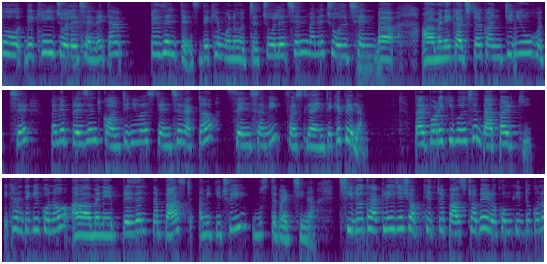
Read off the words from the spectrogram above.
তো দেখেই চলেছেন। এটা প্রেজেন্ট টেন্স দেখে মনে হচ্ছে। চলেছেন মানে চলছেন বা মানে কাজটা কন্টিনিউ হচ্ছে মানে প্রেজেন্ট কন্টিনিউয়াস টেন্সের একটা সেন্স আমি ফার্স্ট লাইন থেকে পেলাম। তারপরে কি বলছে? ব্যাপার কি? এখান থেকে কোনো মানে প্রেজেন্ট না পাস্ট আমি কিছুই বুঝতে পারছি না। ছিল থাকলেই যে সব ক্ষেত্রে পাস্ট হবে এরকম কিন্তু কোনো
